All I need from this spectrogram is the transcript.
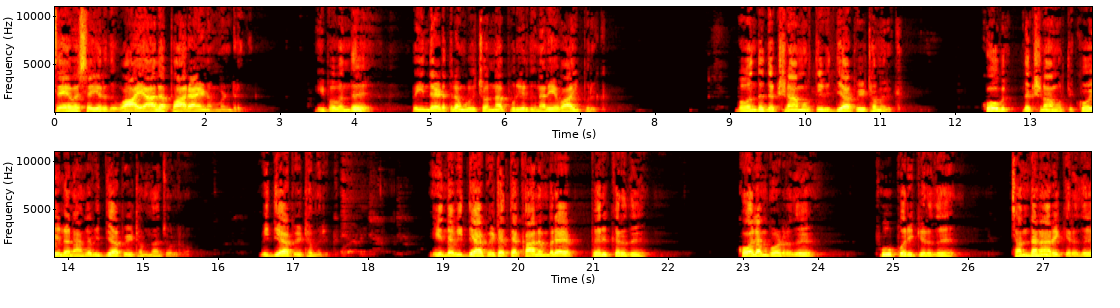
சேவை செய்கிறது வாயால் பாராயணம் பண்ணுறது இப்போ வந்து இந்த இடத்துல உங்களுக்கு சொன்னால் புரியறதுக்கு நிறைய வாய்ப்பு இருக்குது இப்போ வந்து தட்சிணாமூர்த்தி வித்யாபீடம் இருக்குது கோவில் தட்சிணாமூர்த்தி கோயிலில் நாங்கள் வித்யாபீடம் தான் சொல்கிறோம் வித்யாபீடம் இருக்குது இந்த வித்யாபீடத்தை காலம்புரை பெருக்கிறது கோலம் போடுறது பூ பொறிக்கிறது சந்தனம் அரைக்கிறது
